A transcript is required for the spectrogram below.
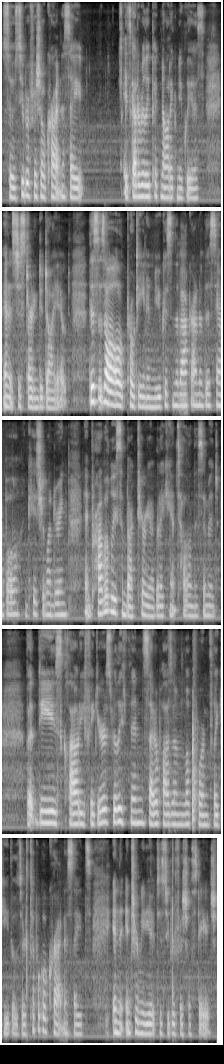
So superficial keratinocyte, it's got a really pycnotic nucleus and it's just starting to die out. This is all protein and mucus in the background of this sample, in case you're wondering, and probably some bacteria, but I can't tell on this image. But these cloudy figures, really thin cytoplasm, look corn flaky. Those are typical keratinocytes in the intermediate to superficial stage.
